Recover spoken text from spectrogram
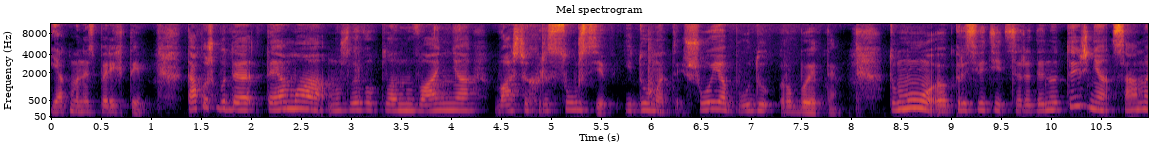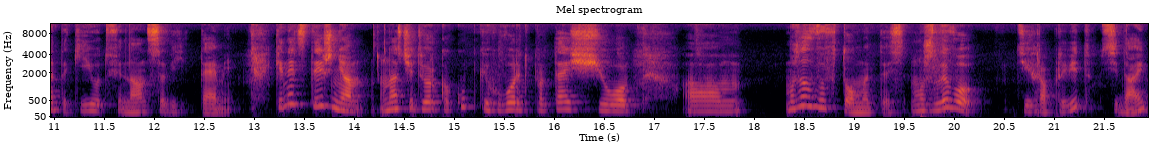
Як мене зберегти? Також буде тема, можливо, планування ваших ресурсів і думати, що я буду робити. Тому е, присвятіть середину тижня саме такій от фінансовій темі. Кінець тижня у нас четверка кубки говорить про те, що ем, можливо ви втомитесь, можливо, тігра, привіт, сідай.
